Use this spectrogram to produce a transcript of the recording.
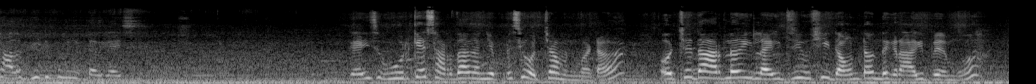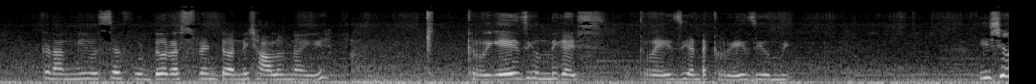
చాలా బ్యూటిఫుల్ ఉంటుంది గైస్ గైస్ ఊరికే సరదాగా అని చెప్పేసి వచ్చామన్నమాట. వచ్చే దారిలో ఈ లైట్స్ చూసి డౌన్ టౌన్ దగ్గర ఆగిపోయాము. ఇక్కడ అన్ని చూస్తే ఫుడ్ రెస్టారెంట్ అన్నీ చాలా ఉన్నాయి. క్రేజీ ఉంది గైస్ క్రేజీ అంటే క్రేజీ ఉంది. ఈషు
